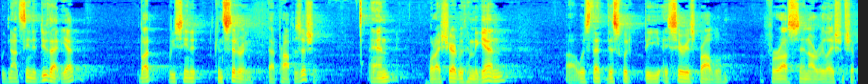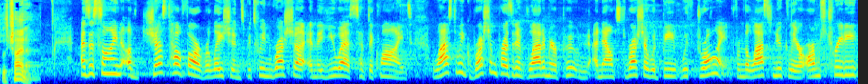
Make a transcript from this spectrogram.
We've not seen it do that yet, but we've seen it considering that proposition. And what I shared with him again uh, was that this would be a serious problem for us in our relationship with China. As a sign of just how far relations between Russia and the U.S. have declined, last week Russian President Vladimir Putin announced Russia would be withdrawing from the last nuclear arms treaty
